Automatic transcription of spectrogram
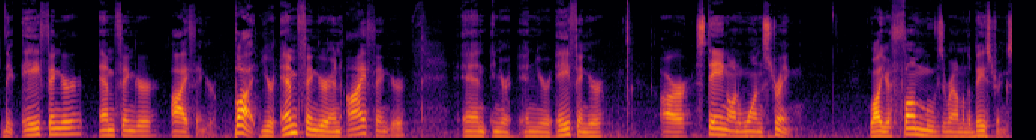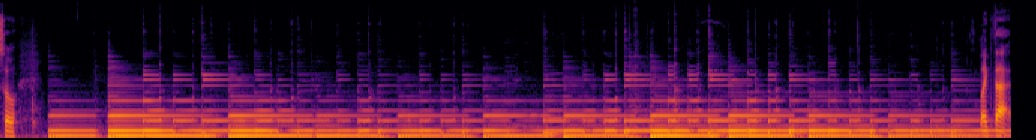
the A finger, M finger, I finger. But your M finger and I finger and, and, your, and your A finger are staying on one string while your thumb moves around on the bass string. So like that.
